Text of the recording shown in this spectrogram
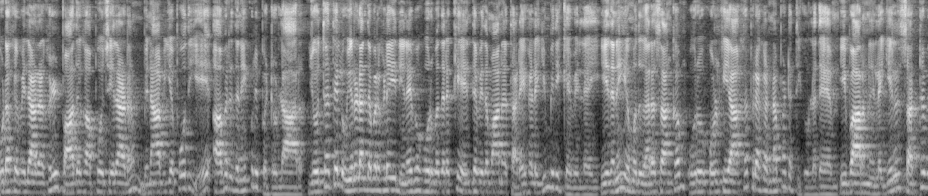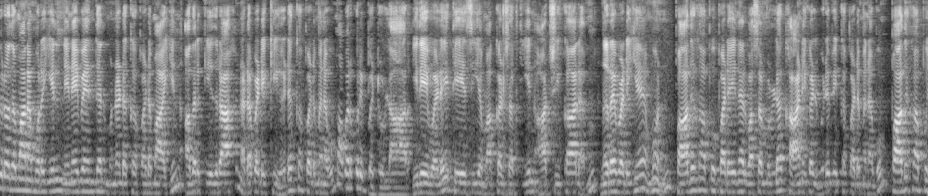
ஊடகவியலாளர்கள் பாதுகாப்பு செயலாளர் வினாவிய போதையே அவர் இதனை குறிப்பிட்டுள்ளார். யுத்தத்தில் உயிரிழந்தவர்களை நினைவு கூறுவதற்கு எந்தவிதமான தடைகளையும் விதிக்கவில்லை. இதனை எமது அரசாங்கம் ஒரு கொள்கையாக பிரகடனப்படுத்தியுள்ளது. இவ்வாறு நிலையில் சட்டவிரோதமான முறையில் நினைவேந்தல் முன்னெடுக்கப்படுமாயின் அதற்கு எதிராக நடவடிக்கை எடுக்க செயல்படும் எனவும் அவர் குறிப்பிட்டுள்ளார். இதேவேளை தேசிய மக்கள் சக்தியின் ஆட்சி காலம் நிறைவடைய முன் பாதுகாப்பு படையினர் வசமுள்ள காணிகள் விடுவிக்கப்படும் எனவும் பாதுகாப்பு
